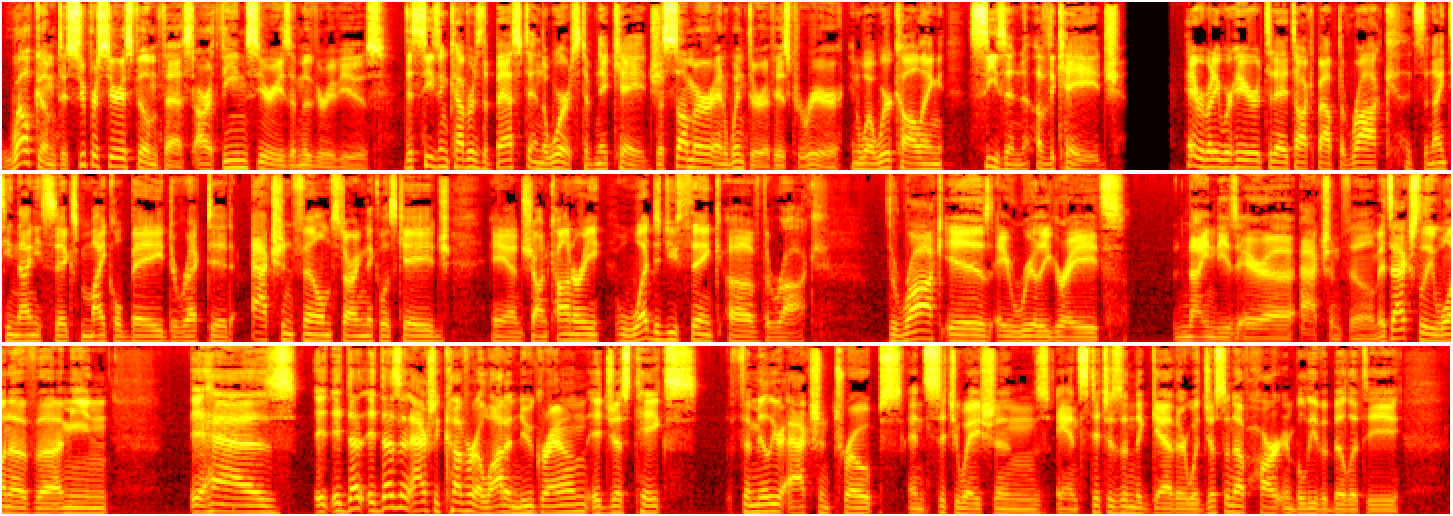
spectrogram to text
Welcome to Super Serious Film Fest, our theme series of movie reviews. This season covers the best and the worst of Nick Cage The summer and winter of his career. in what we're calling Season of the Cage. Hey, everybody, we're here today to talk about The Rock. It's the 1996 Michael Bay directed action film starring Nicolas Cage and Sean Connery. What did you think of The Rock? The Rock is a really great 90s era action film. It's actually one of, uh, I mean, it has, it, it, does, it doesn't actually cover a lot of new ground. It just takes familiar action tropes and situations and stitches them together with just enough heart and believability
